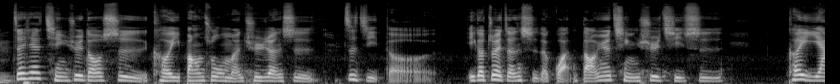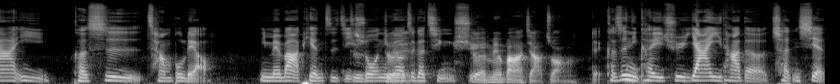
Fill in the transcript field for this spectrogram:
嗯，这些情绪都是可以帮助我们去认识自己的一个最真实的管道。因为情绪其实可以压抑，可是藏不了。你没办法骗自己说你没有这个情绪，对，没有办法假装。对，可是你可以去压抑它的呈现。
